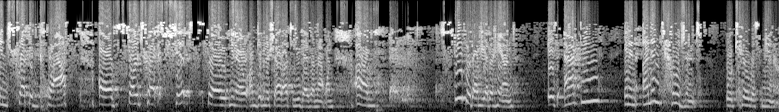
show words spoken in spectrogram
intrepid class of Star Trek ships. So, you know, I'm giving a shout out to you guys on that one. Um, stupid, on the other hand, is acting in an unintelligent or careless manner.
